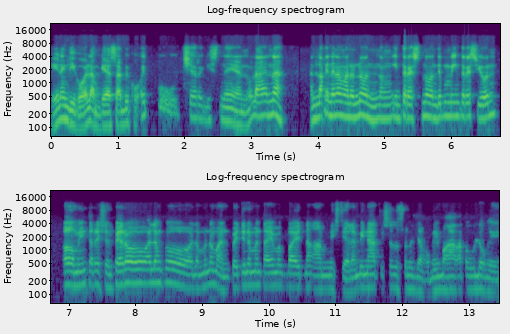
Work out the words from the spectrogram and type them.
Yun ang hindi ko alam. Kaya sabi ko, ay po, regis na yan. Wala na. Ang laki na ng ano nun, ng interest nun. Di ba may interest yun? Oh, may interest yun. Pero alam ko, alam mo naman, pwede naman tayo magbayad ng amnesty. Alamin natin sa susunod yan. Kung may makakatulong eh,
